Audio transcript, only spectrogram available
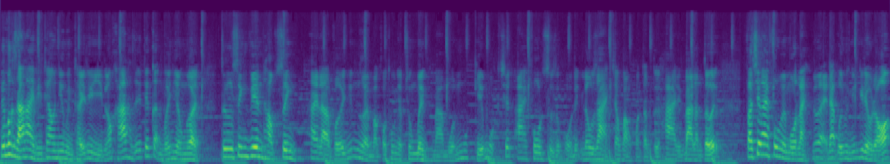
Cái mức giá này thì theo như mình thấy thì nó khá là dễ tiếp cận với nhiều người từ sinh viên, học sinh hay là với những người mà có thu nhập trung bình mà muốn kiếm một chiếc iPhone sử dụng ổn định lâu dài trong vòng khoảng tầm từ 2 đến 3 năm tới. Và chiếc iPhone 11 này nó lại đáp ứng được những cái điều đó.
